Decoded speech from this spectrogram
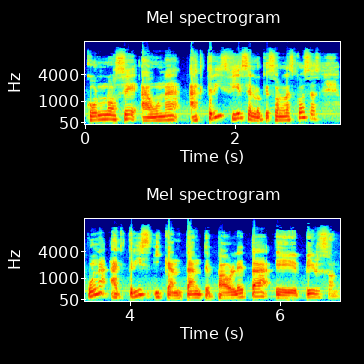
conoce a una actriz, fíjense lo que son las cosas, una actriz y cantante, Pauletta eh, Pearson.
